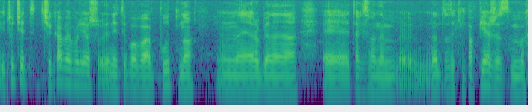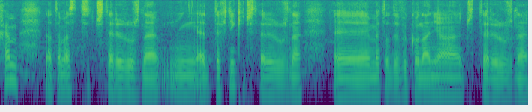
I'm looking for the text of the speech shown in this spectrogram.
i tu cie, ciekawe, ponieważ nietypowe płótno robione na e, tak zwanym, e, no takim papierze z mchem, natomiast cztery różne mm, techniki, cztery różne e, metody wykonania, cztery różne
